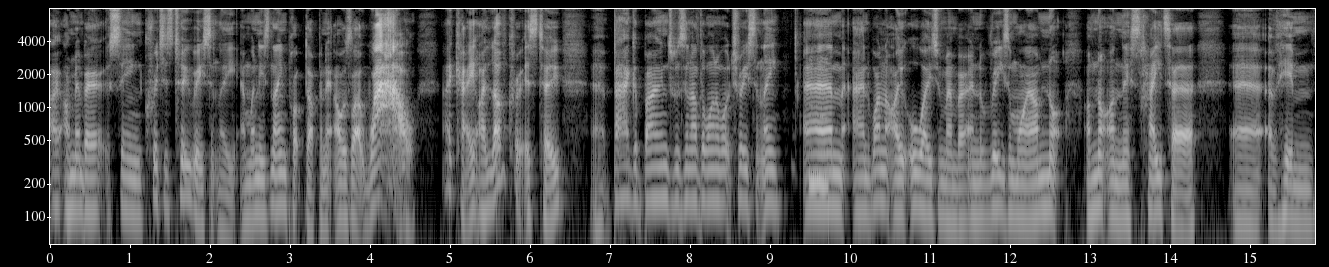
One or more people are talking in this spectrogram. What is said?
I, I remember seeing Critters Two recently, and when his name popped up in it, I was like, "Wow, okay, I love Critters Two." Uh, Bag of Bones was another one I watched recently, um, and one I always remember. And the reason why I'm not I'm not on this hater uh, of him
